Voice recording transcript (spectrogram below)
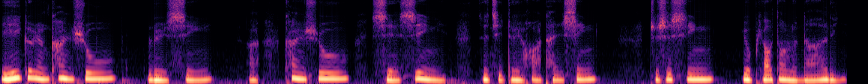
也一个人看书。旅行啊，看书、写信，自己对话谈心，只是心又飘到了哪里？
